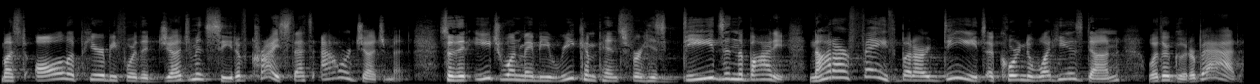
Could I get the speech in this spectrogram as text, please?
must all appear before the judgment seat of Christ. That's our judgment. So that each one may be recompensed for his deeds in the body. Not our faith, but our deeds according to what he has done, whether good or bad.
